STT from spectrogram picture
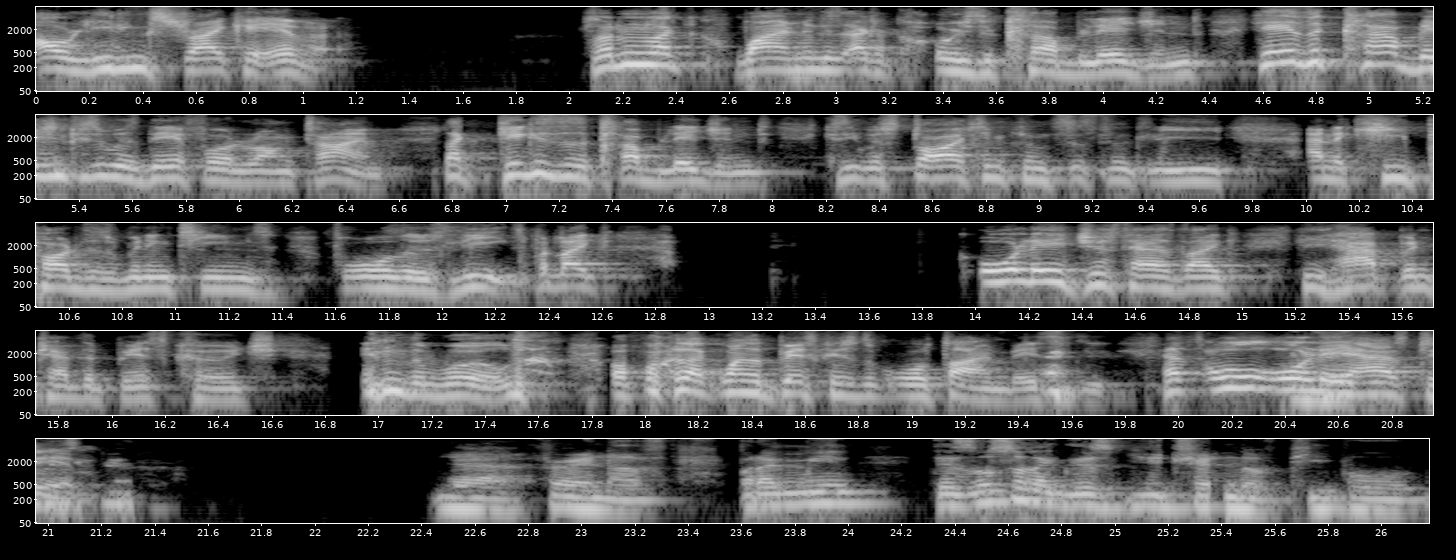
our leading striker ever. So I don't like why niggas act like, oh, he's a club legend. Yeah, he's a club legend because he was there for a long time. Like Giggs is a club legend because he was starting consistently and a key part of his winning teams for all those leagues. But like, Ole just has like he happened to have the best coach in the world, of like one of the best coaches of all time. Basically, that's all Ole has to him. Yeah, fair enough. But I mean, there's also like this new trend of people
